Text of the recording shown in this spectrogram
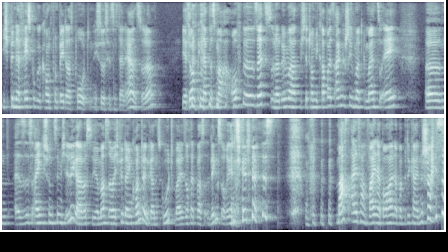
Ich bin der Facebook-Account von Beta das Brot. Und ich so, ist jetzt nicht dein Ernst, oder? Ja doch, ich habe das mal aufgesetzt und dann irgendwann hat mich der Tommy Krabbeis angeschrieben und hat gemeint so, ey, ähm, es ist eigentlich schon ziemlich illegal, was du hier machst, aber ich finde deinen Content ganz gut, weil es auch etwas linksorientiert ist. Mach's einfach weiter, bau halt aber bitte keine Scheiße.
